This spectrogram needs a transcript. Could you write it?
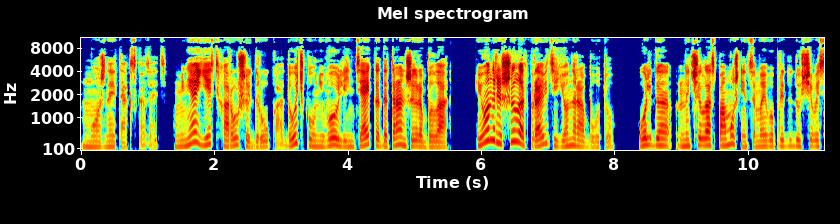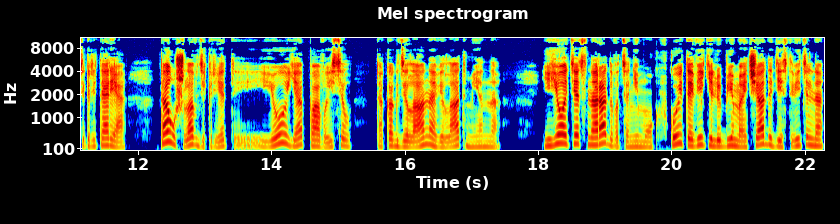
Можно и так сказать. У меня есть хороший друг, а дочка у него лентяйка до транжира была, и он решил отправить ее на работу. Ольга начала с помощницы моего предыдущего секретаря. Та ушла в декрет, и ее я повысил, так как дела она вела отменно. Ее отец нарадоваться не мог. В кои-то веки любимое чадо действительно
